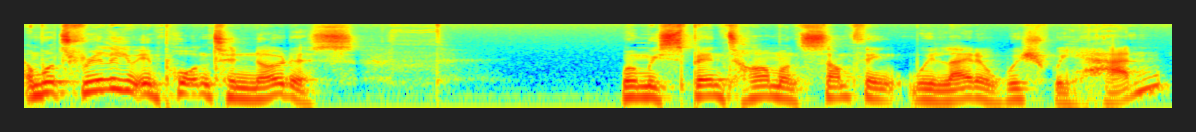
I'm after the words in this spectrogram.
And what's really important to notice when we spend time on something we later wish we hadn't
